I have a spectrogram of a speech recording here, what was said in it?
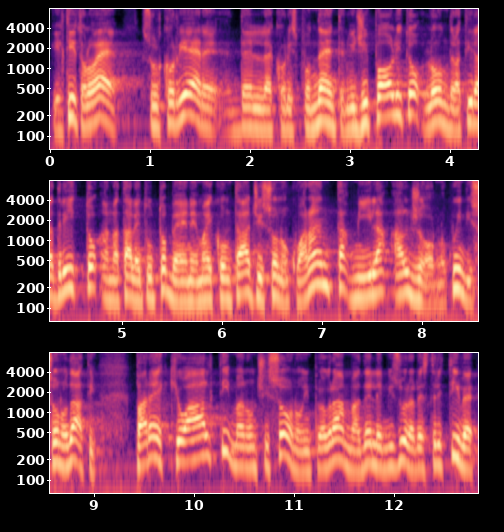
Il titolo è sul Corriere del Corriere corrispondente Luigi Ippolito, Londra tira dritto, a Natale tutto bene, ma i contagi sono 40.000 al giorno, quindi sono dati parecchio alti, ma non ci sono in programma delle misure restrittive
